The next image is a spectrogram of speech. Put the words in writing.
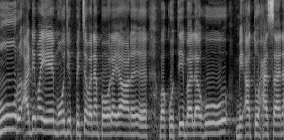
നൂറ് അടിമയെ മോചിപ്പിച്ചവനെ പോലെയാണ്. വകുതിബ ലഹു മിഅതു ഹസന.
